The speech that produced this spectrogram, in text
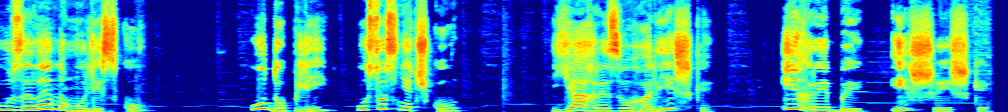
У зеленому ліску, у дуплі, у соснячку. Я гризу горішки і гриби, і шишки.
